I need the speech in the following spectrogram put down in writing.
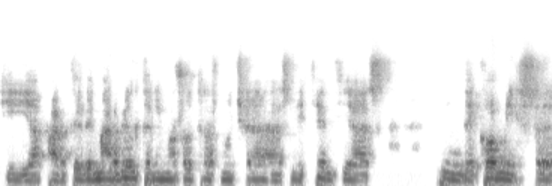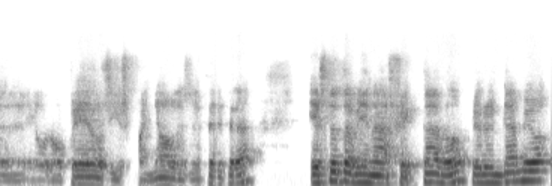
y aparte de Marvel tenemos otras muchas licencias de cómics eh, europeos y españoles, etc. Esto también ha afectado, pero en cambio,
